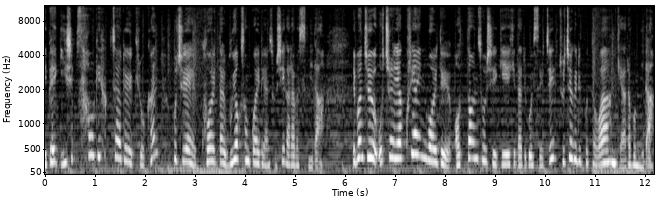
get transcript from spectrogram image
124억의 흑자를 기록한 호주의 9월달 무역 성과에 대한 소식 알아봤습니다. 이번 주 Australia Korea in World 어떤 소식이 기다리고 있을지 조채그 리포터와 함께 알아봅니다.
